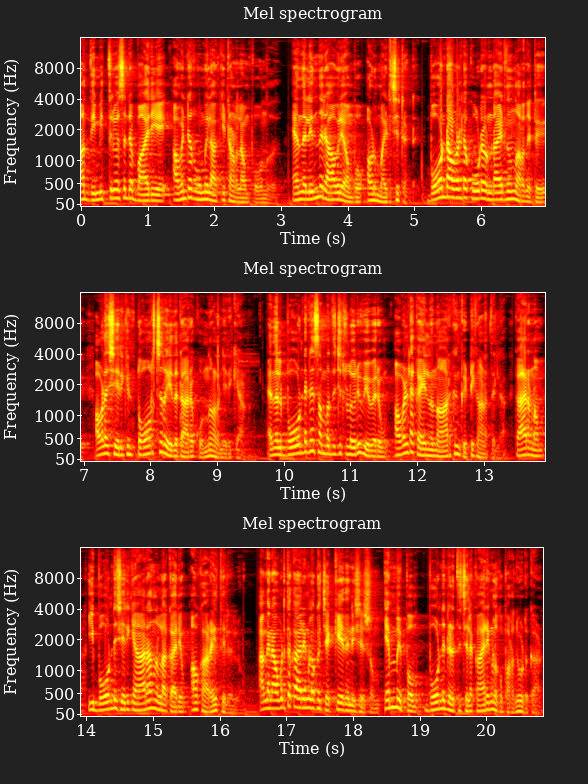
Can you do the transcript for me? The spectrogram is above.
ആ ദിമിത്രിയോസിന്റെ ഭാര്യയെ അവന്റെ റൂമിലാക്കിയിട്ടാണല്ലോ അവൻ പോകുന്നത്. എന്നാൽ ഇന്ന് രാവിലെ ആകുമ്പോൾ അവൾ മരിച്ചിട്ടുണ്ട്. ബോണ്ട് അവളുടെ കൂടെ ഉണ്ടായിരുന്നു എന്ന് അറിഞ്ഞിട്ട് അവളെ ശരിക്കും ടോർച്ചർ ചെയ്തിട്ട് ആരോ കൊന്നു കളഞ്ഞിരിക്കുകയാണ്. എന്നാൽ ബോണ്ടിനെ സംബന്ധിച്ചിട്ടുള്ള ഒരു വിവരവും അവളുടെ കയ്യിൽ നിന്ന് ആർക്കും കിട്ടിക്കാണത്തില്ല. കാരണം ഈ ബോണ്ട് ശരിക്കും ആരാന്നുള്ള കാര്യം അവൾക്ക് അറിയത്തില്ലല്ലോ. അങ്ങനെ അവിടുത്തെ കാര്യങ്ങളൊക്കെ ചെക്ക് ചെയ്തതിന് ശേഷം എം ഇപ്പം ബോണ്ടിന്റെ അടുത്ത് ചില കാര്യങ്ങളൊക്കെ പറഞ്ഞു കൊടുക്കുകയാണ്.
